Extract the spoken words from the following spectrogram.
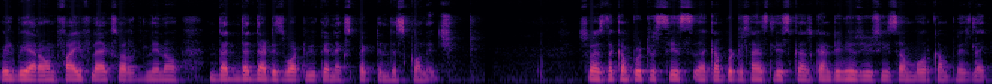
will be around 5 lakhs or you know that that, that is what you can expect in this college so as the computer says, uh, computer science list continues, you see some more companies like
